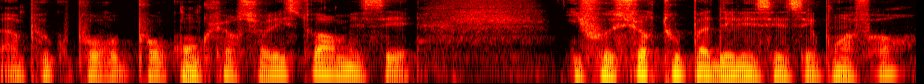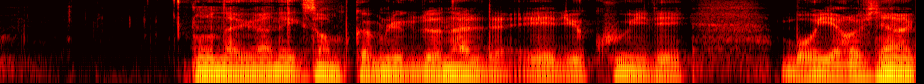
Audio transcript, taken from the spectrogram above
un peu pour, pour conclure sur l'histoire, mais c'est il faut surtout pas délaisser ses points forts. On a eu un exemple comme Luc Donald et du coup il est bon il revient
